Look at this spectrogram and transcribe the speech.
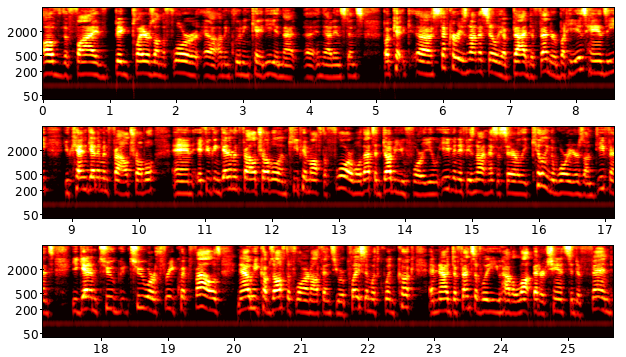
of the five big players on the floor, uh, I'm including KD in that uh, in that instance. But uh, Steph Curry is not necessarily a bad defender, but he is handsy. You can get him in foul trouble, and if you can get him in foul trouble and keep him off the floor, well, that's a W for you. Even if he's not necessarily killing the Warriors on defense, you get him two two or three quick fouls. Now he comes off the floor on offense. You replace him with Quinn Cook, and now defensively you have a lot better chance to defend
